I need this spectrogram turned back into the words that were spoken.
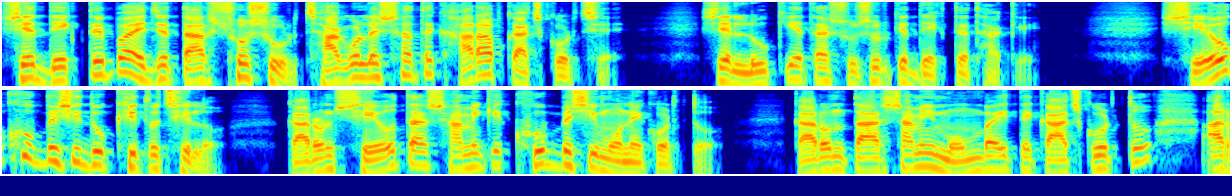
সে দেখতে পায় যে তার শ্বশুর ছাগলের সাথে খারাপ কাজ করছে। সে লুকিয়ে তার শ্বশুরকে দেখতে থাকে। সেও খুব বেশি দুঃখিত ছিল, কারণ সেও তার স্বামীকে খুব বেশি মনে করত। কারণ তার স্বামী মুম্বাইতে কাজ করত আর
